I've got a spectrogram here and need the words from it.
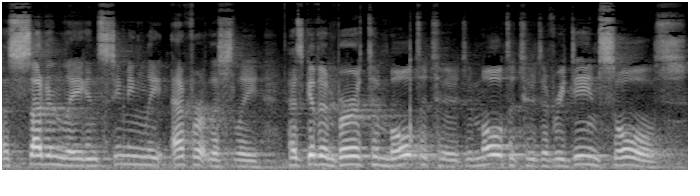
has suddenly and seemingly effortlessly has given birth to multitudes and multitudes of redeemed souls.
